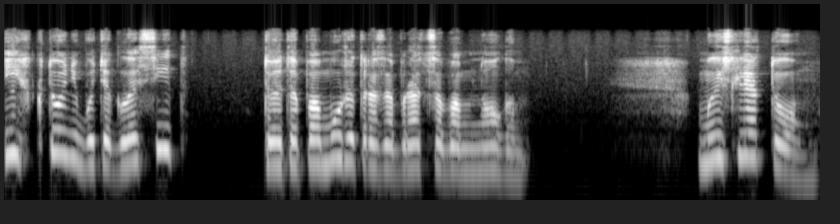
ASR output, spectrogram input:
их кто-нибудь огласит, то это поможет разобраться во многом. Мысль о том,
